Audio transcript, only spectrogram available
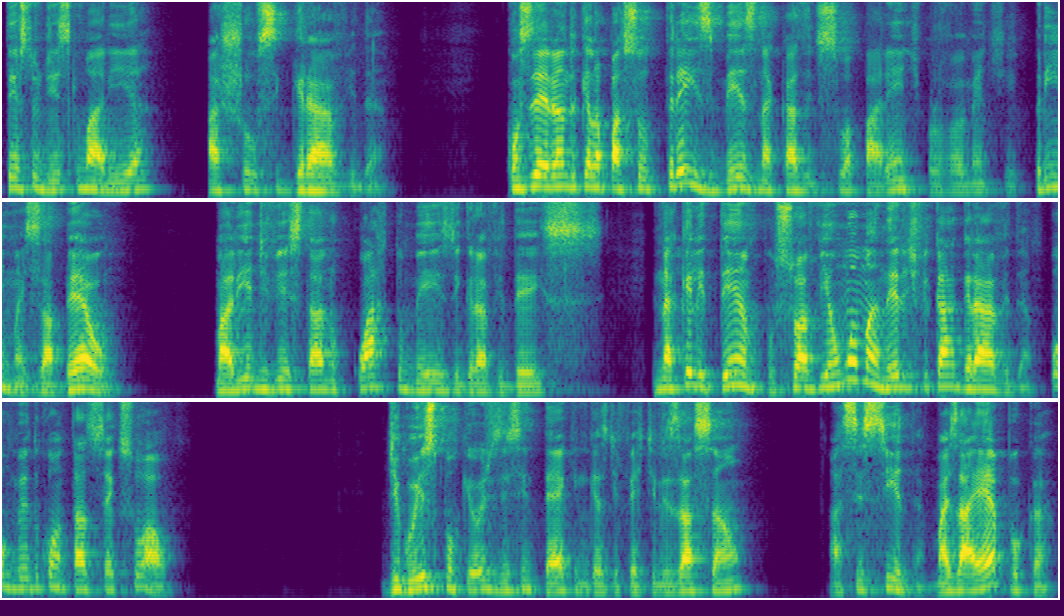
O texto diz que Maria achou-se grávida. Considerando que ela passou três meses na casa de sua parente, provavelmente prima, Isabel, Maria devia estar no quarto mês de gravidez. E naquele tempo, só havia uma maneira de ficar grávida, por meio do contato sexual. Digo isso porque hoje existem técnicas de fertilização assistida, mas à época,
